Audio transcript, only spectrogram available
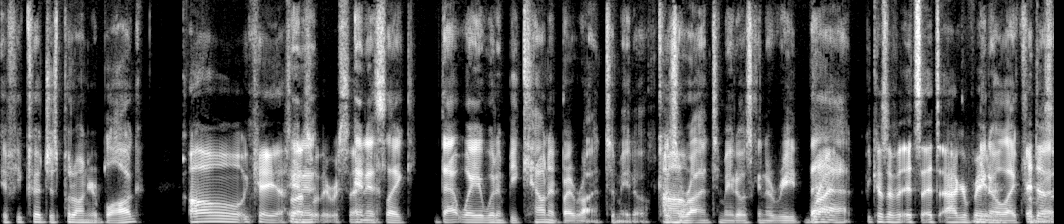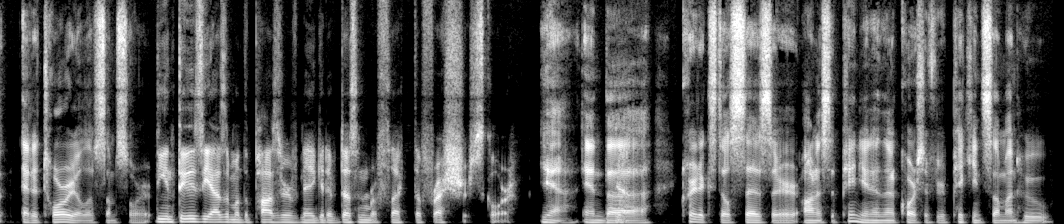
If you could, just put it on your blog." Oh, okay. Yeah, so And that's it- what they were saying. and it's like that way it wouldn't be counted by Rotten Tomato because Oh. Rotten Tomato is going to read Right. that, because of it's it's aggravating. you know, like from an editorial of some sort. The enthusiasm of the positive negative doesn't reflect the fresh score. Yeah, and the Yeah. critic still says their honest opinion, and then of course, if you're picking someone who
